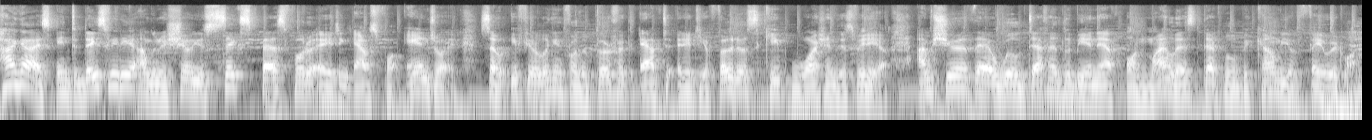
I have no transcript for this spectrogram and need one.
Hi guys, in today's video I'm going to show you 6 best photo editing apps for Android. So if you're looking for the perfect app to edit your photos, keep watching this video. I'm sure there will definitely be an app on my list that will become your favorite one.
